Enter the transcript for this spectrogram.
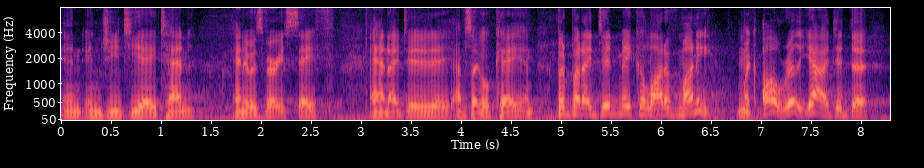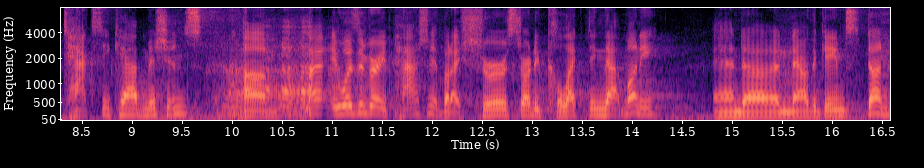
in, in GTA 10, and it was very safe. And I did it. I was like, okay. And, but, but I did make a lot of money. I'm like, oh, really? Yeah, I did the taxi cab missions. Um, I, it wasn't very passionate, but I sure started collecting that money. And uh, now the game's done.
